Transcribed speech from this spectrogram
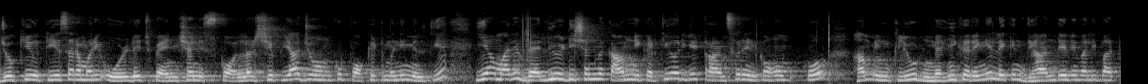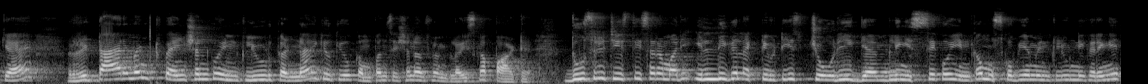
जो कि होती है, सर, हमारी ओल्ड एज पेंशन स्कॉलरशिप या जो हमको पॉकेट मनी मिलती है, ये हमारे वैल्यू एडिशन में काम नहीं करती और ये ट्रांसफ़र इनकम को हम इंक्लूड नहीं करेंगे. लेकिन ध्यान देने वाली बात क्या है? रिटायरमेंट पेंशन को इंक्लूड करना है क्योंकि वो कंपनसेशन ऑफ़ एम्प्लॉयज़ का पार्ट है। दूसरी चीज़ थी सर हमारी इलीगल एक्टिविटीज़ चोरी गैम्बलिंग इससे कोई इनकम उसको भी हम इंक्लूड नहीं करेंगे।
